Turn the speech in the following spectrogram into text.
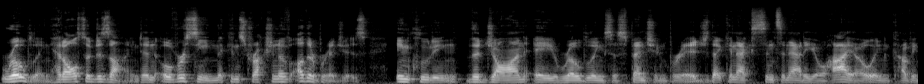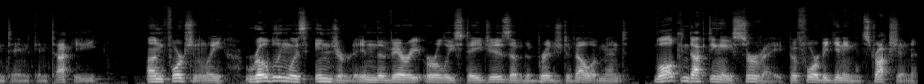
Roebling had also designed and overseen the construction of other bridges, including the John A. Roebling Suspension Bridge that connects Cincinnati, Ohio, and Covington, Kentucky. Unfortunately, Roebling was injured in the very early stages of the bridge development. While conducting a survey before beginning construction,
